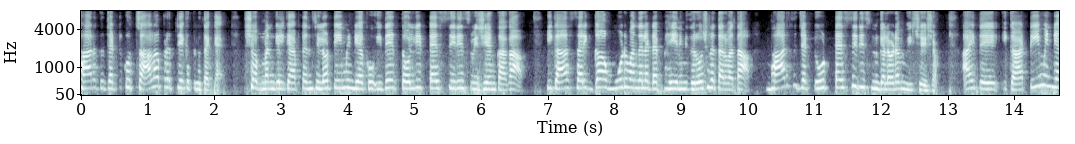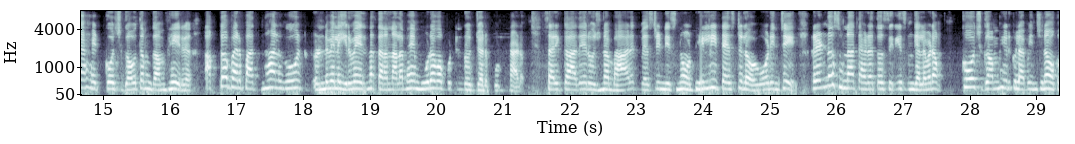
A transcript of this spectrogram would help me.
భారత జట్టుకు చాలా ప్రత్యేకతలు దక్కాయి. శుభ్మన్ గిల్ కెప్టెన్సీలో టీమిండియాకు ఇదే తొలి టెస్ట్ సిరీస్ విజయం కాగా ఇక సరిగ్గా మూడు వందల డెబ్బై ఎనిమిది రోజుల తర్వాత భారత జట్టు టెస్ట్ సిరీస్ను గెలవడం విశేషం. అయితే ఇక team India head coach Gautam Gambhir October పద్నాలుగు రెండు వేల ఇరవై ఐదున తన నలభై మూడవ పుట్టినరోజు జరుపుకుంటున్నాడు. సరిగ్గా అదే రోజున భారత్ వెస్టిండీస్ను ఢిల్లీ టెస్ట్లో ఓడించి రెండు సున్నా తేడాతో సిరీస్ను గెలవడం కోచ్ గంభీర్కు లభించిన ఒక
